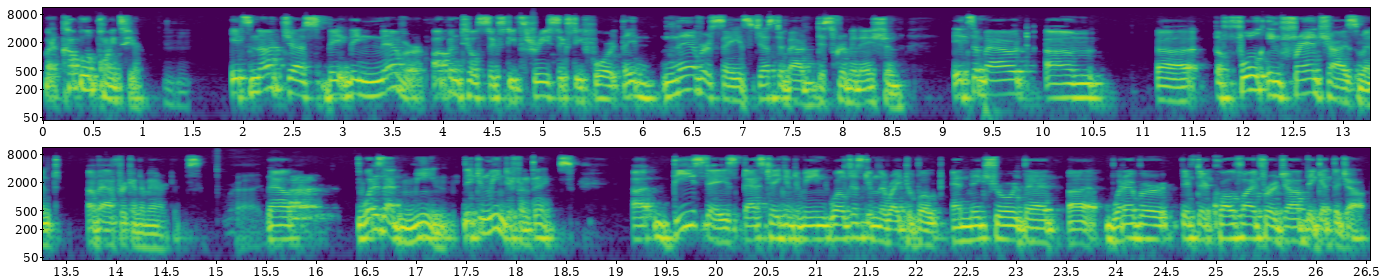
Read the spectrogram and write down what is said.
But a couple of points here. Mm-hmm. It's not just, they, they never, up until 63, 64, they never say it's just about discrimination. It's about um, uh, the full enfranchisement of African Americans. Right. Now, what does that mean? It can mean different things. Uh, these days, that's taken to mean, well, just give them the right to vote and make sure that uh, whatever, if they're qualified for a job, they get the job.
